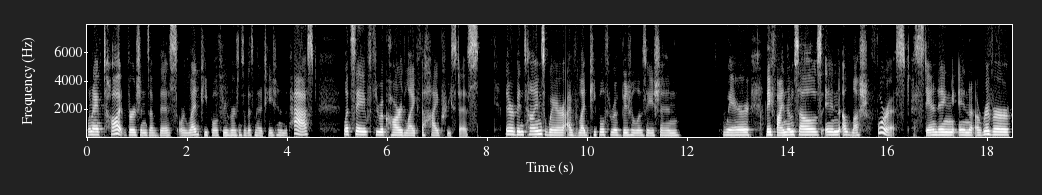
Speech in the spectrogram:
When I've taught versions of this or led people through versions of this meditation in the past, Let's say through a card like the High Priestess. There have been times where I've led people through a visualization where they find themselves in a lush forest, standing in a river,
